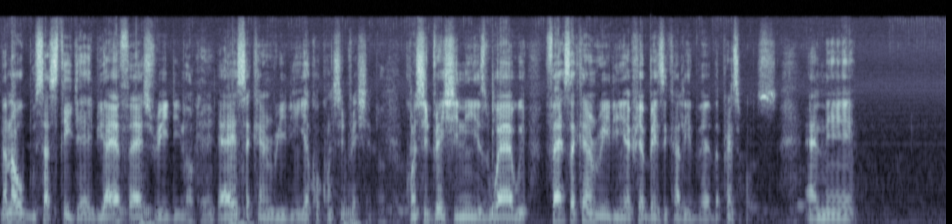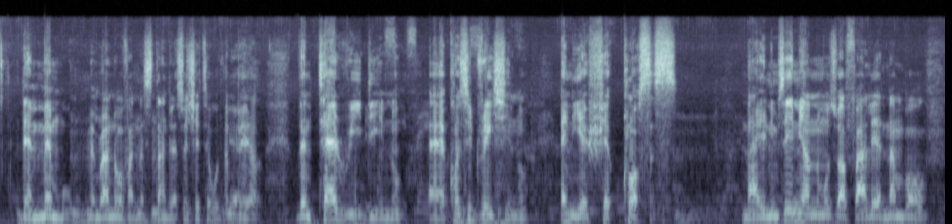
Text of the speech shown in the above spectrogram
na na wobusa stage yɛyɛ first reading Okay. yɛyɛ second reading yɛkɔ consideration consideration is where we first second reading yɛhwɛ basically the, the principles and uh, the memo memorandum of understanding associated with the Yeah. bill then third reading no uh, consideration no ɛne yɛhwɛ clauses. Na yɛnim sɛ yɛnuanom nso afale a number of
